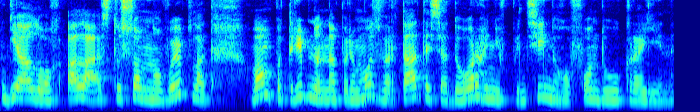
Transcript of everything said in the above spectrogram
Діалог, але стосовно виплат, вам потрібно напряму звертатися до органів Пенсійного фонду України.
